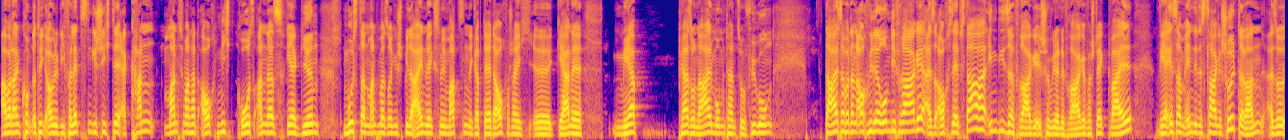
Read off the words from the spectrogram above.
aber dann kommt natürlich auch wieder die Verletzten-Geschichte. Er kann manchmal halt auch nicht groß anders reagieren, muss dann manchmal solche Spieler einwechseln wie Matzen. Ich glaube, der hätte auch wahrscheinlich äh, gerne mehr Personal momentan zur Verfügung. Da ist aber dann auch wiederum die Frage, also auch selbst da in dieser Frage ist schon wieder eine Frage versteckt, weil wer ist am Ende des Tages schuld daran? Also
